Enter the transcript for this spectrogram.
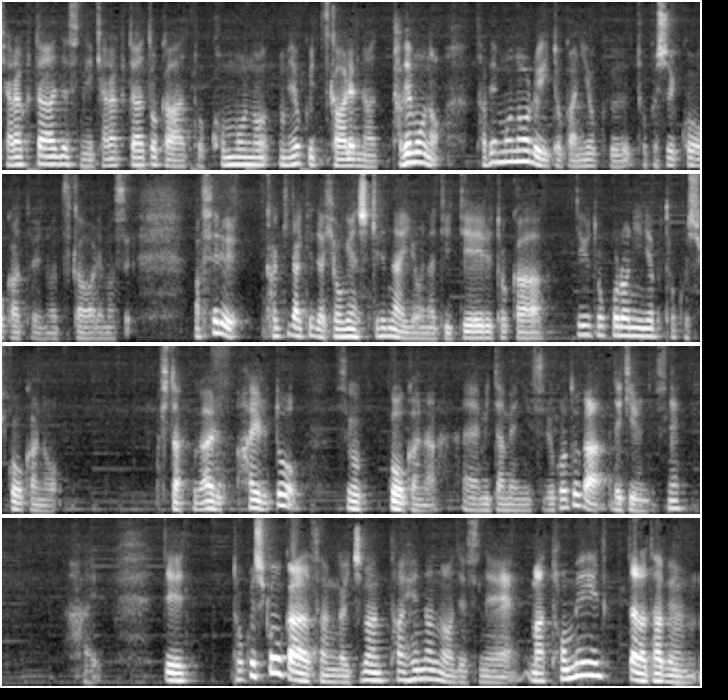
キャラクターですねキャラクターとかあと小物よく使われるのは食べ物食べ物類とかによく特殊効果というのは使われます。まあ、セル書きだけでは表現しきれないようなディテールとかっていうところにやっぱ特殊効果のスタッフが入るとすごく豪華な見た目にすることができるんですね。はい、で特殊効果さんが一番大変なのはですね、まあ、透明だったら多分、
